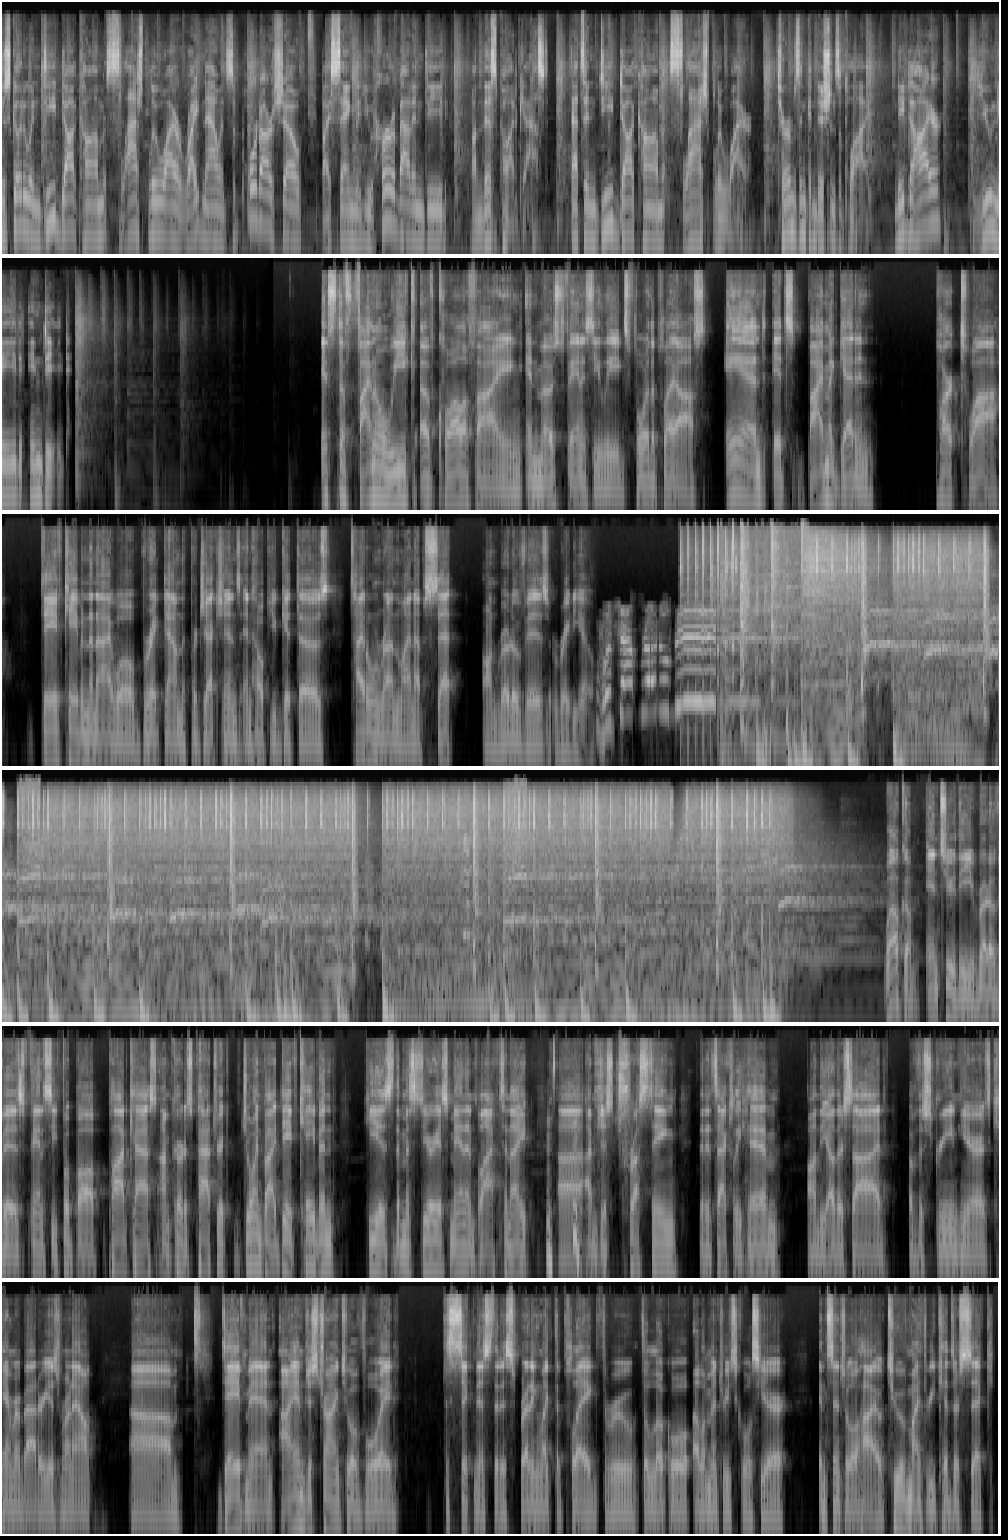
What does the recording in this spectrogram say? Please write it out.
Just go to Indeed.com slash BlueWire right now and support our show by saying that you heard about Indeed on this podcast. That's Indeed.com slash BlueWire. Terms and conditions apply. Need to hire? You need Indeed. It's the final week of qualifying in most fantasy leagues for the playoffs, and it's by Mageddon, part trois. Dave Caban and I will break down the projections and help you get those title run lineups set on RotoViz Radio. What's up, RotoViz? Welcome into the RotoViz Fantasy Football Podcast. I'm Curtis Patrick, joined by Dave Caban. He is the mysterious man in black tonight. Uh, I'm just trusting that it's actually him on the other side of the screen here. His camera battery has run out. Um, Dave, man, I am just trying to avoid the sickness that is spreading like the plague through the local elementary schools here in Central Ohio. Two of my three kids are sick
